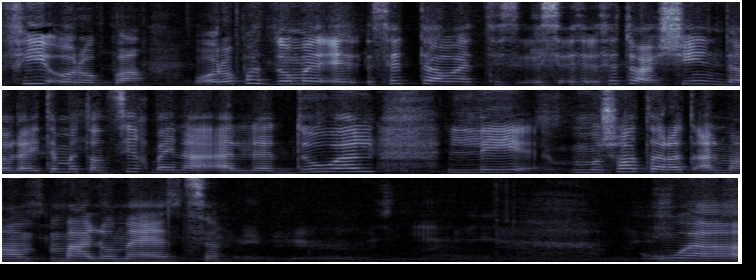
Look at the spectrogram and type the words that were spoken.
في أوروبا. وأوروبا تضم 26 دولة. يتم التنسيق بين الدول لمشاطرة المعلومات. و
